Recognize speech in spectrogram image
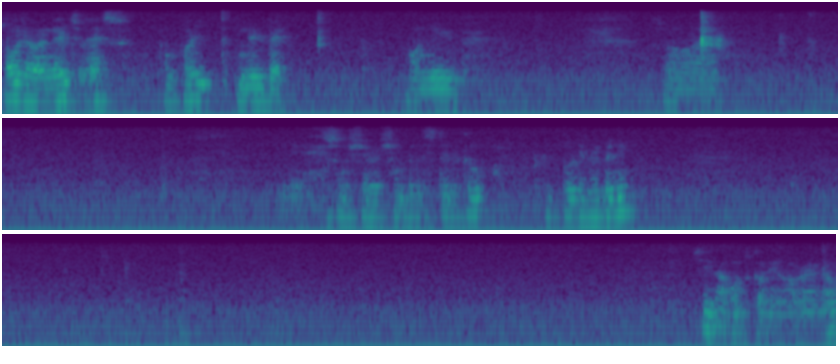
told you I'm new to this. Complete newbie. Or noob. So, uh, yeah, so I'm sure it shouldn't be this difficult. Bloody ribbony. See that one's gone in alright now.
